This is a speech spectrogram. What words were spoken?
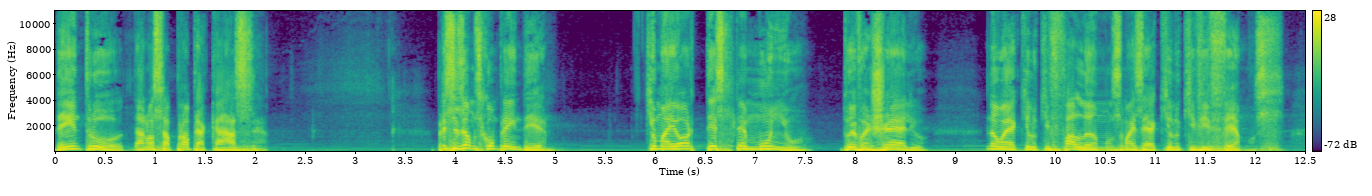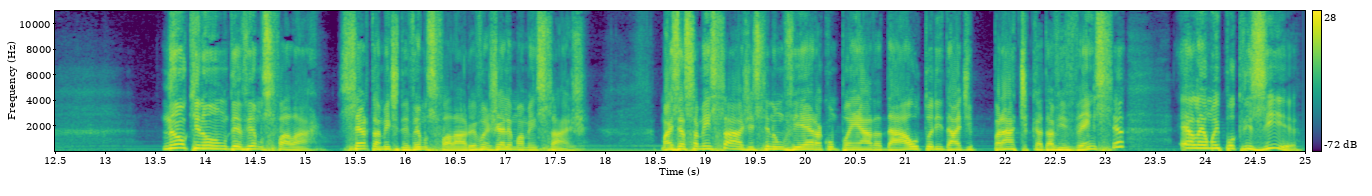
dentro da nossa própria casa. Precisamos compreender que o maior testemunho do Evangelho não é aquilo que falamos, mas é aquilo que vivemos. Não que não devemos falar, certamente devemos falar, o Evangelho é uma mensagem. Mas essa mensagem, se não vier acompanhada da autoridade prática da vivência, ela é uma hipocrisia,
